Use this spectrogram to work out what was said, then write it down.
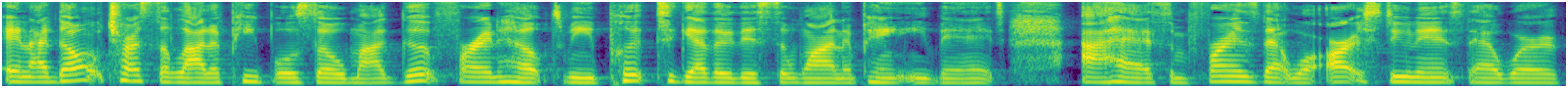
and I don't trust a lot of people. So my good friend helped me put together this wine and paint event. I had some friends that were art students that were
